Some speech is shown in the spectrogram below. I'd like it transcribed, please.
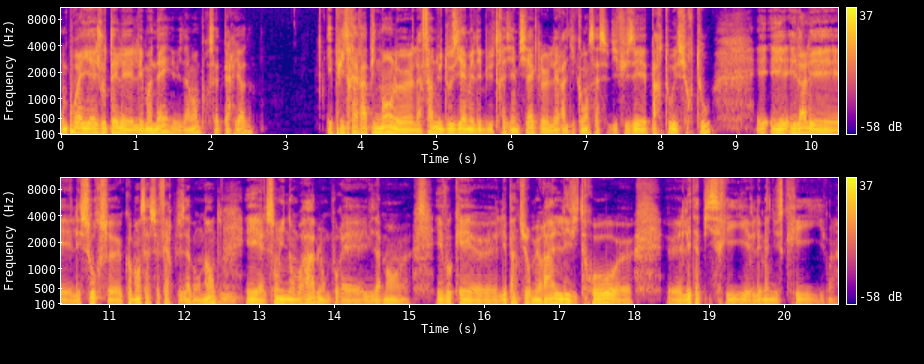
On pourrait y ajouter les monnaies, évidemment, pour cette période. Et puis très rapidement, le, la fin du XIIe et le début du XIIIe siècle, l'héraldique commence à se diffuser partout et surtout. Et, et, et là, les, les, sources commencent à se faire plus abondantes mmh. et elles sont innombrables. On pourrait évidemment euh, évoquer euh, les peintures murales, les vitraux, euh, les tapisseries, les manuscrits, voilà,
